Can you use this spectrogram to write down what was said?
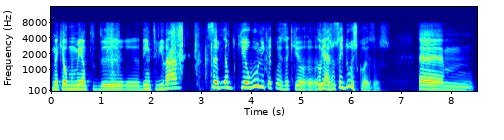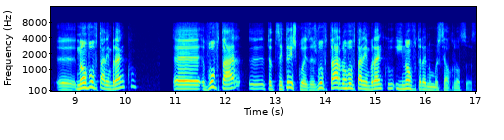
naquele momento de, de intimidade, sabendo que a única coisa que eu. Aliás, eu sei duas coisas. Uh, uh, não vou votar em branco. Uh, vou votar, portanto, sei três coisas. Vou votar, não vou votar em branco e não votarei no Marcelo Rebelo Sousa.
